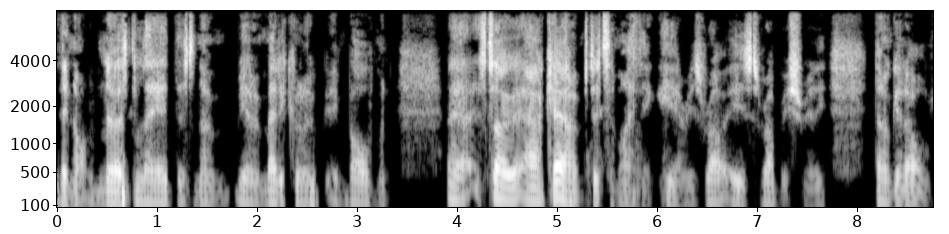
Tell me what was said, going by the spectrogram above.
they're not nurse led, there's no you know medical involvement. Uh, so our care home system, I think, here is is rubbish. Really, don't get old.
